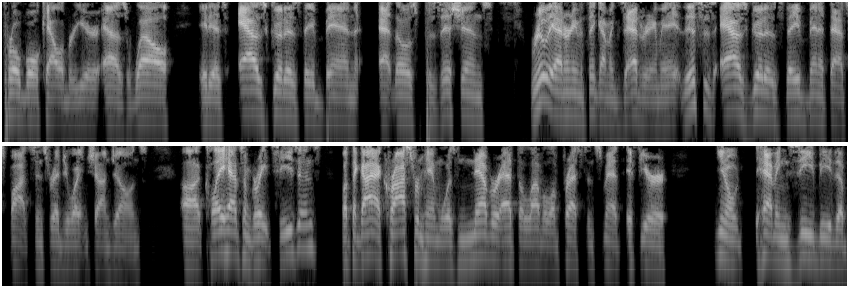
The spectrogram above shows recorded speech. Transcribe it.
Pro Bowl caliber year as well. It is as good as they've been at those positions. Really, I don't even think I'm exaggerating. I mean, this is as good as they've been at that spot since Reggie White and Sean Jones. Uh, Clay had some great seasons, but the guy across from him was never at the level of Preston Smith. If you're, you know, having Z be the,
